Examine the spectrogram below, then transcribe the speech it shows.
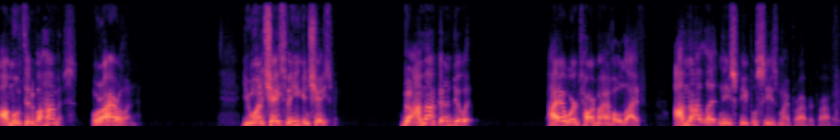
I'll move to the Bahamas or Ireland. You want to chase me? You can chase me. But I'm not going to do it. I have worked hard my whole life. I'm not letting these people seize my private property.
